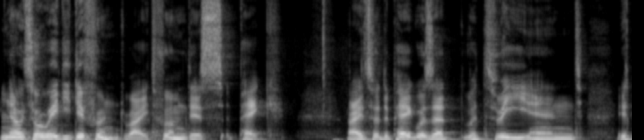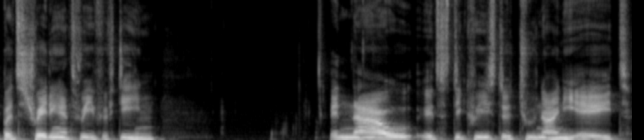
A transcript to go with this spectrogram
now it's already different, right, from this peg right? So the peg was at with three, and it, but it's trading at three fifteen, and now it's decreased to two ninety eight.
